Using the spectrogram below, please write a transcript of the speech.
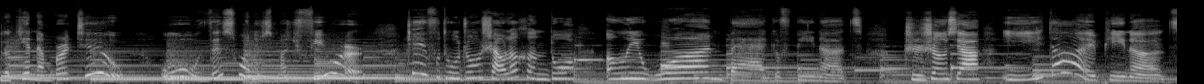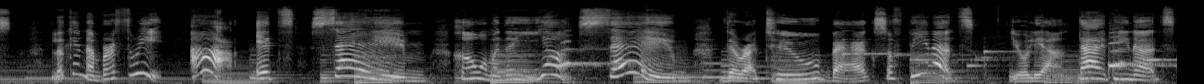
Look at number two. Oh, this one is much fewer. 这幅图中少了很多，only one bag of peanuts，只剩下一袋 peanuts。Look at number three. Ah, it's same，和我们的一样，same. There are two bags of peanuts. 有两袋 peanuts.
